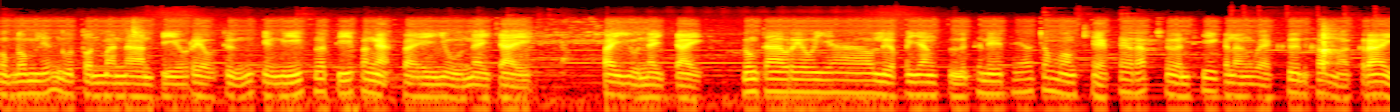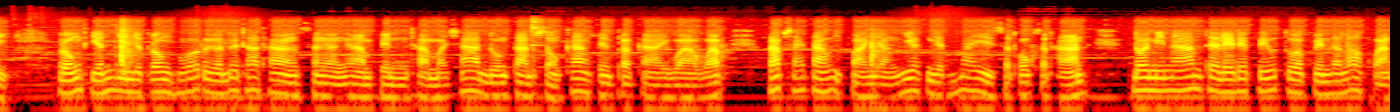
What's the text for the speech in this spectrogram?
อบรมเลี้ยงดูตนมานานปีเร็วถึงอย่างนี้เพื่อตีผงะไปอยู่ในใจ ไปอยู่ในใจดวงตาเรียวยาวเหลือบไปยังผืนทะเลแล้วจ้องมองแขกได้รับเชิญที่กำลังแหวกขึ้นเข้ามาใกล้หลงเถียนยืนอยู่ตรงหัวเรือด้วยท่าทางสง่างามเป็นธรรมชาติดวงตาสองข้างเป็นประกายวาววับ รับสายตาอีกฝ่ายอย่างเยือกเย็นไม่สะทกสถาน โดยมีน้ำทะเลได้ปลิ้วตัวเป็นระลอกขวาง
